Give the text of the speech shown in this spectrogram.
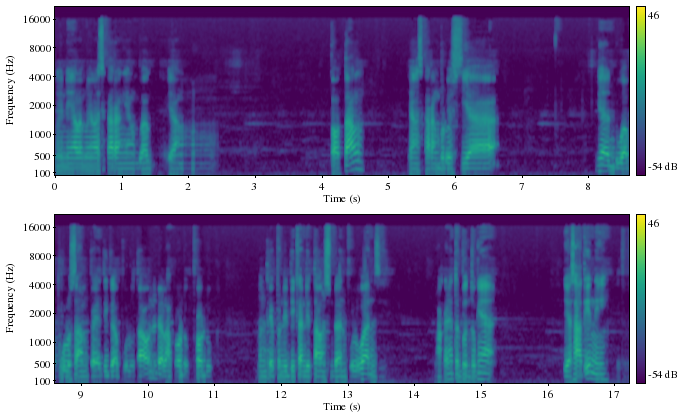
milenial milenial sekarang yang bag, yang total yang sekarang berusia ya 20 sampai 30 tahun adalah produk-produk Menteri Pendidikan di tahun 90-an sih. Makanya terbentuknya ya saat ini gitu.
